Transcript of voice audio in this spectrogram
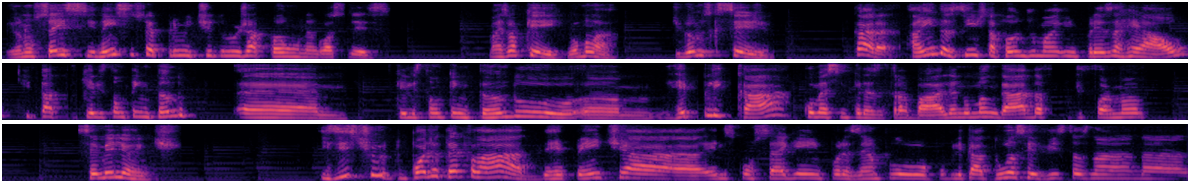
Eu não sei se nem se isso é permitido no Japão, um negócio desse. Mas ok, vamos lá. Digamos que seja. Cara, ainda assim a gente tá falando de uma empresa real que, tá, que eles estão tentando é, que eles estão tentando um, replicar como essa empresa trabalha no mangá da, de forma semelhante. Existe, tu pode até falar, ah, de repente a, eles conseguem, por exemplo, publicar duas revistas na, na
